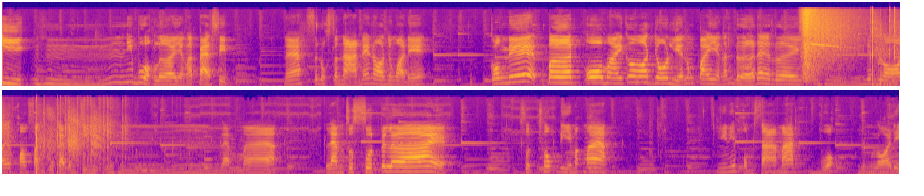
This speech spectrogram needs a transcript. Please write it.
อีกอนี่บวกเลยอย่างละ 80 นะ สนุกสนานแน่นอนจังหวะนี้ กองนี้เปิดโอ้ไม่ก็โยนเหรียญลงไปอย่างนั้นเหรอได้เลยเรียบร้อยความฝันกูกลายเป็นจริงแหลมมากแหลมสุดๆไปเลย สุดโชคดีมากๆ นี่นี่ผมสามารถบวก 100 ได้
